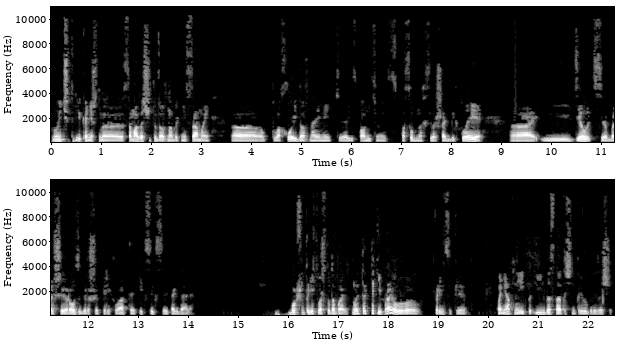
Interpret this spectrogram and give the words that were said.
Ну и четыре, конечно, сама защита должна быть не самой плохой, должна иметь исполнительных, способных совершать бигплеи и делать большие розыгрыши, перехваты, пиксиксы и так далее в общем-то, есть во что добавить. Но это такие правила, в принципе, понятны, и их, достаточно при выборе защиты.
